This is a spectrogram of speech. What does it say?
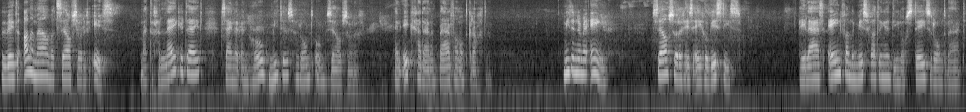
We weten allemaal wat zelfzorg is. Maar tegelijkertijd zijn er een hoop mythes rondom zelfzorg. En ik ga daar een paar van ontkrachten. Mythe nummer 1. Zelfzorg is egoïstisch. Helaas een van de misvattingen die nog steeds rondwaart.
